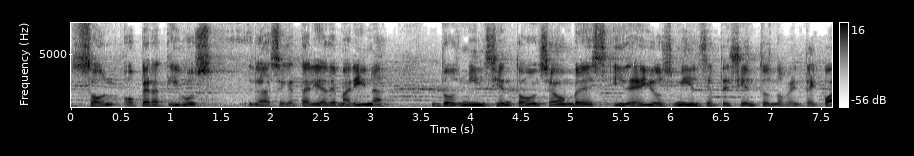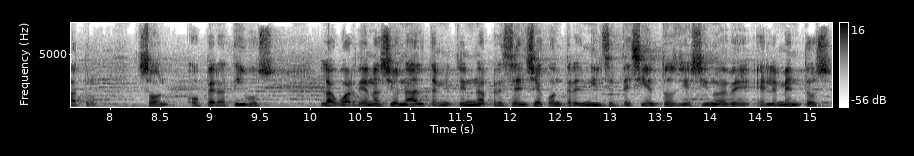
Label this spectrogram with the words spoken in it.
son operativos. La Secretaría de Marina, 2.111 hombres y de ellos 1.794 son operativos. La Guardia Nacional también tiene una presencia con 3.719 elementos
